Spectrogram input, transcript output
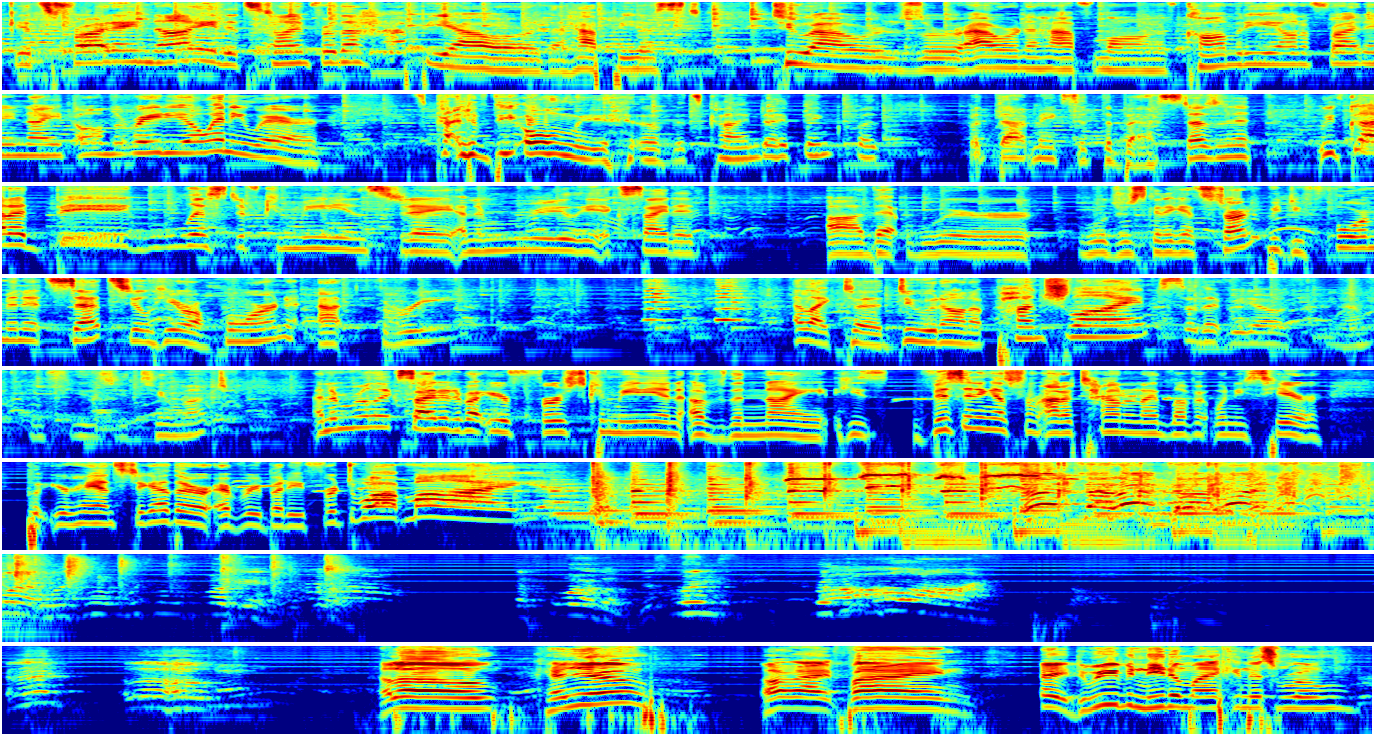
o'clock. It's Friday night. It's time for the happy hour, the happiest two hours or hour and a half long of comedy on a Friday night on the radio anywhere. It's kind of the only of its kind, I think, but but that makes it the best, doesn't it? We've got a big list of comedians today, and I'm really excited uh, that we're we're just gonna get started. We do four minute sets. You'll hear a horn at three. I like to do it on a punchline so that we don't, you know, confuse you too much. And I'm really excited about your first comedian of the night. He's visiting us from out of town, and I love it when he's here. Put your hands together, everybody, for Dwap Mai. Hello. Can you? All right, fine. Hey, do we even need a mic in this room?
